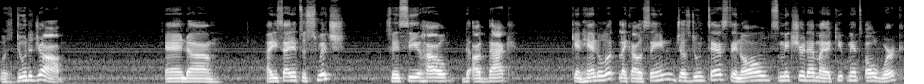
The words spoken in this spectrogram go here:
was doing the job. And um, I decided to switch so you see how the outback can handle it. Like I was saying just doing tests and all to make sure that my equipment all work.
